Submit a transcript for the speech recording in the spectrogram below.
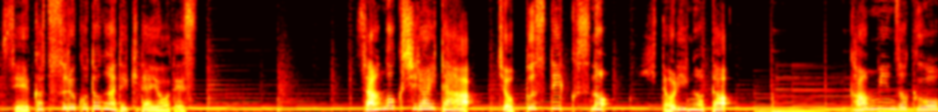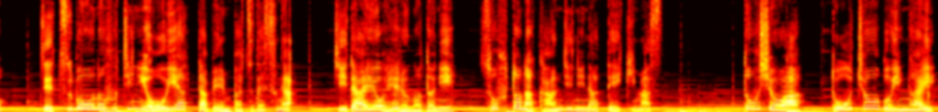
生活することができたようです。三国志ライターチョップスティックスの独り言。漢民族を絶望の淵に追いやった弁髪ですが時代を経るごとにソフトな感じになっていきます。当初は頭頂部以外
